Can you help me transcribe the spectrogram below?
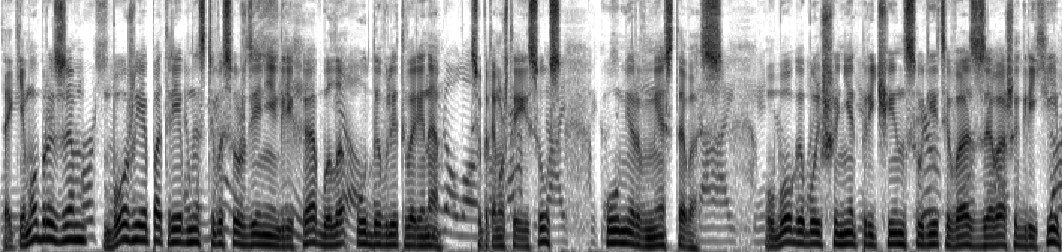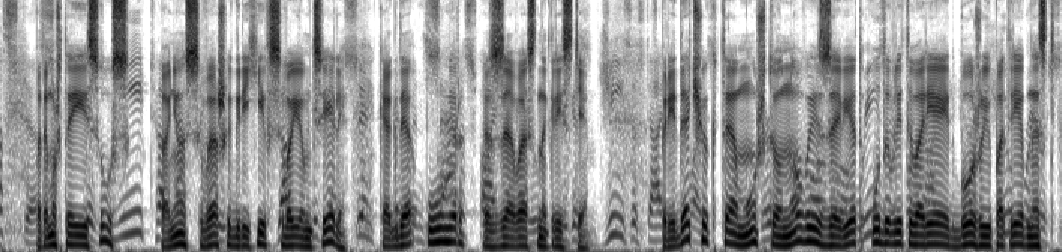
Таким образом, Божья потребность в осуждении греха была удовлетворена. Все потому, что Иисус умер вместо вас. У Бога больше нет причин судить вас за ваши грехи, потому что Иисус понес ваши грехи в своем теле, когда умер за вас на кресте. В придачу к тому, что Новый Завет удовлетворяет Божию потребность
